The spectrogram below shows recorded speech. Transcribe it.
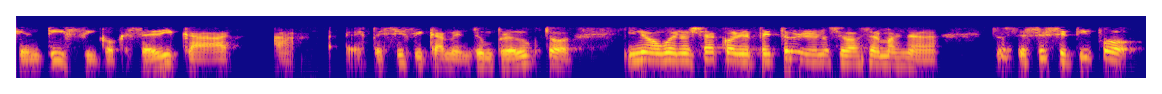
científico que se dedica a, a específicamente un producto, y no, bueno, ya con el petróleo no se va a hacer más nada. Entonces, ese tipo,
